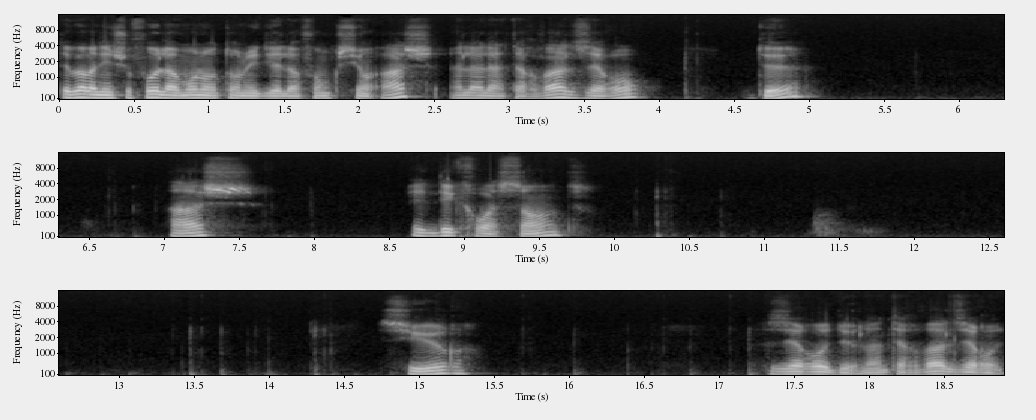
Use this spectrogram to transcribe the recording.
d'abord غادي نشوفوا la monotonie de la fonction h elle a l'intervalle 0 2 h est décroissante sur 0,2, l'intervalle 0,2.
